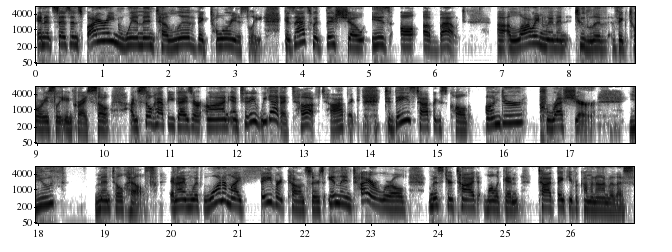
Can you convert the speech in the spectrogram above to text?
And it says inspiring women to live victoriously because that's what this show is all about uh, allowing women to live victoriously in Christ. So I'm so happy you guys are on. And today we got a tough topic. Today's topic is called Under Pressure Youth Mental Health. And I'm with one of my favorite counselors in the entire world, Mr. Todd Mulliken. Todd, thank you for coming on with us.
